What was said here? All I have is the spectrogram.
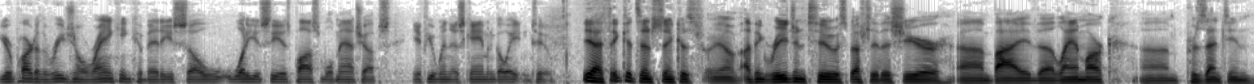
You're part of the regional ranking committee, so what do you see as possible matchups if you win this game and go eight and two? Yeah, I think it's interesting because you know I think Region Two, especially this year, um, by the landmark um, presenting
